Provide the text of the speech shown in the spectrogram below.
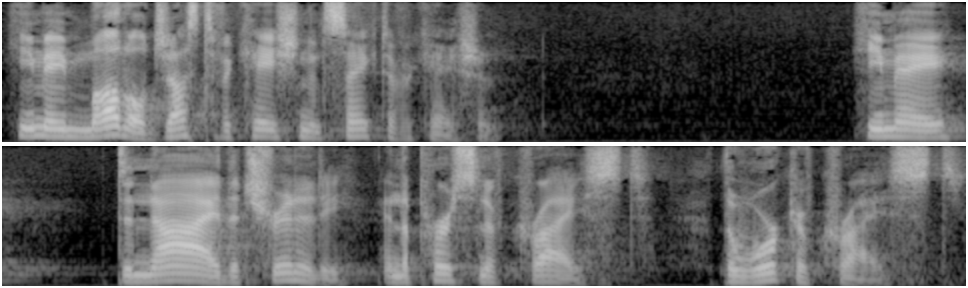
He may muddle justification and sanctification. He may deny the Trinity and the person of Christ, the work of Christ.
